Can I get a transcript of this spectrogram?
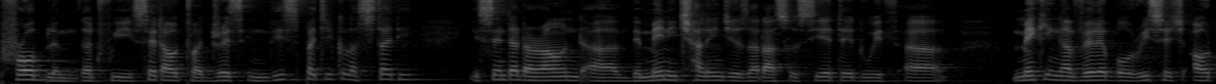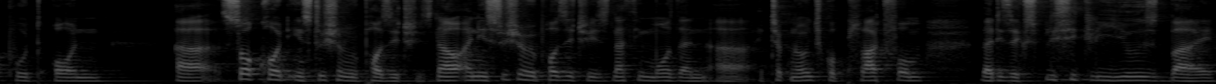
problem that we set out to address in this particular study is centered around uh, the many challenges that are associated with uh, making available research output on uh, so-called institutional repositories. Now, an institutional repository is nothing more than uh, a technological platform that is explicitly used by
